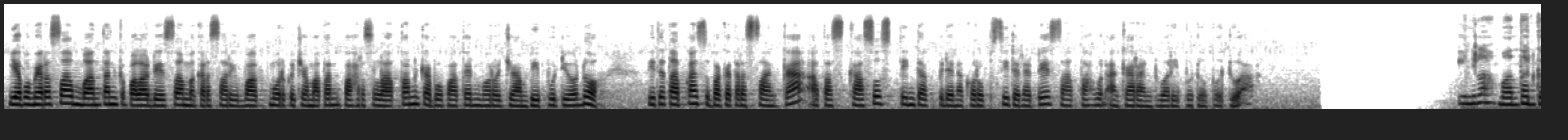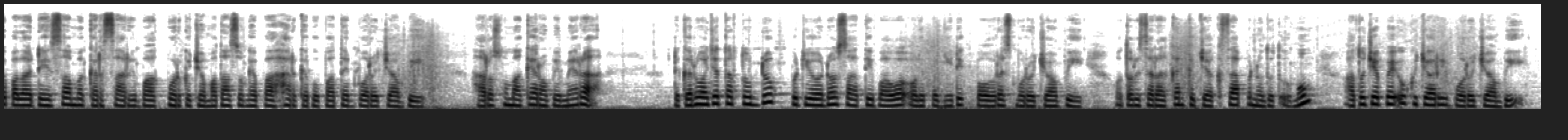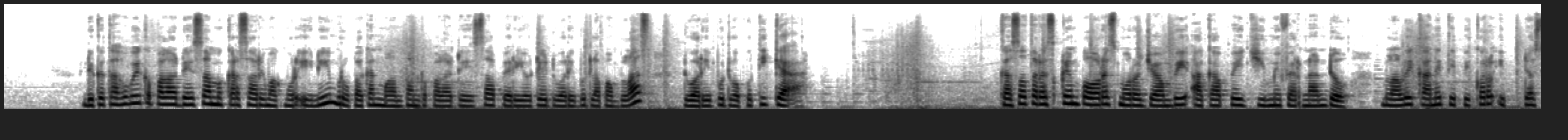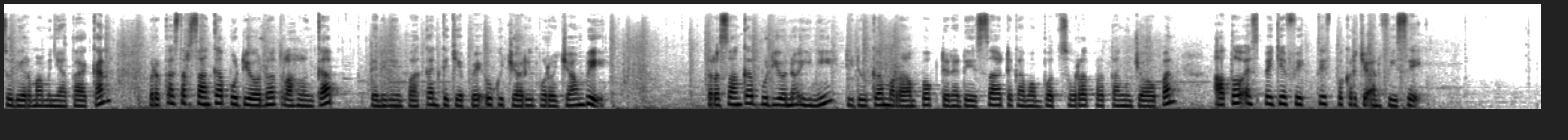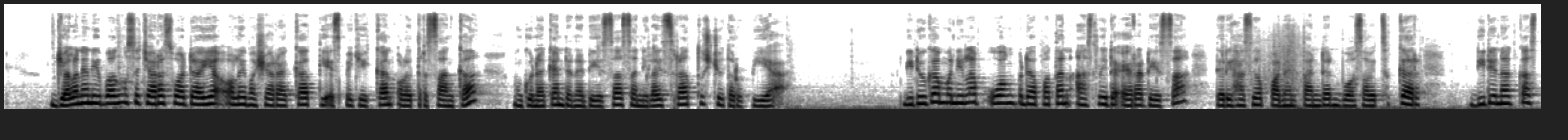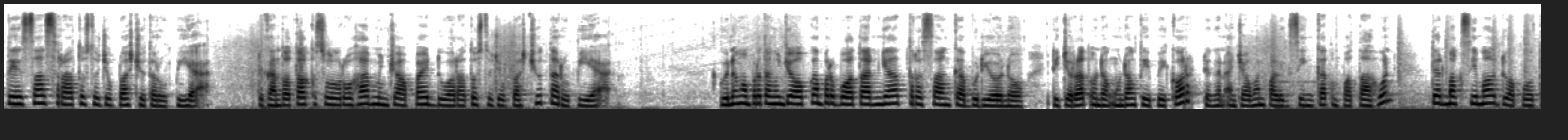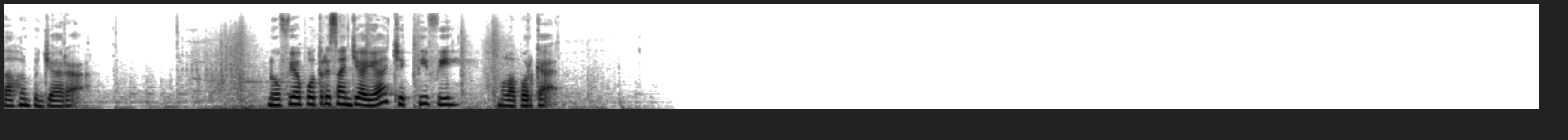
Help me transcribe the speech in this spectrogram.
Ya pemirsa, mantan Kepala Desa Mekarsari Makmur, Kecamatan Pahar Selatan, Kabupaten Morojambi, Budiono, ditetapkan sebagai tersangka atas kasus tindak pidana korupsi dana desa tahun anggaran 2022. Inilah mantan Kepala Desa Mekarsari Makmur, Kecamatan Sungai Pahar, Kabupaten Morojambi, harus memakai rompi merah dengan wajah tertunduk, Budiono saat dibawa oleh penyidik Polres Morojambi untuk diserahkan ke Jaksa Penuntut Umum atau JPU Kejari Morojambi. Diketahui Kepala Desa Mekarsari Makmur ini merupakan mantan Kepala Desa periode 2018-2023. Kasat Reskrim Polres Morojambi AKP Jimmy Fernando melalui Kanit Tipikor Ibda Sudirman menyatakan berkas tersangka Budiono telah lengkap dan dilimpahkan ke JPU Kejari Puro Jambi. Tersangka Budiono ini diduga merampok dana desa dengan membuat surat pertanggungjawaban atau SPJ fiktif pekerjaan fisik. Jalan yang dibangun secara swadaya oleh masyarakat di SPJ-kan oleh tersangka menggunakan dana desa senilai 100 juta rupiah. Diduga menilap uang pendapatan asli daerah desa dari hasil panen tandan buah sawit segar di Denakas Desa 117 juta rupiah dengan total keseluruhan mencapai 217 juta rupiah. Guna mempertanggungjawabkan perbuatannya, tersangka Budiono dijerat Undang-Undang Tipikor dengan ancaman paling singkat 4 tahun dan maksimal 20 tahun penjara. Novia Putri Sanjaya, Cek TV, melaporkan.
